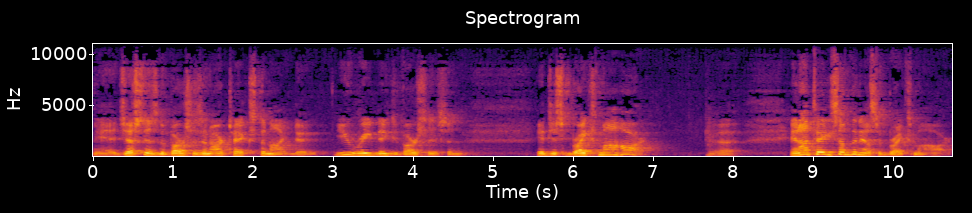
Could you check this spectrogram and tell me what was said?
yeah, just as the verses in our text tonight do. You read these verses, and it just breaks my heart. Uh, and I'll tell you something else that breaks my heart.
